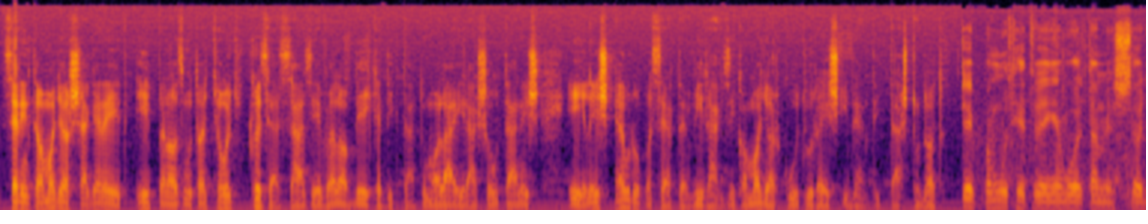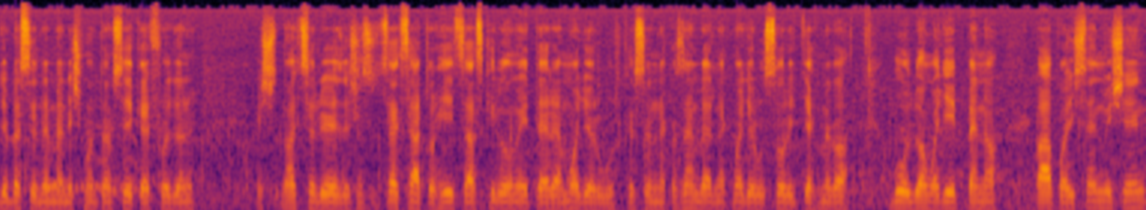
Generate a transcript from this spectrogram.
Szerinte a magyarság erejét éppen az mutatja, hogy közel száz évvel a békediktátum aláírása után is él és Európa szerte virágzik a magyar kultúra és identitás tudat. Épp a múlt hétvégén voltam, és ahogy a beszédemben is mondtam, Székelyföldön, és nagyszerű érzés az, hogy Szexától 700 kilométerre magyarul köszönnek az embernek, magyarul szólítják meg a boltban, vagy éppen a pápai szentmisén,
